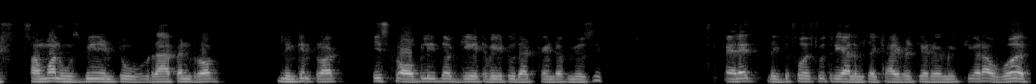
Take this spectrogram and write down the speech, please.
if someone who's been into rap and rock Linkin Park is probably the gateway to that kind of music and it, like the first two three albums like Hybrid Theory or Meteora were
